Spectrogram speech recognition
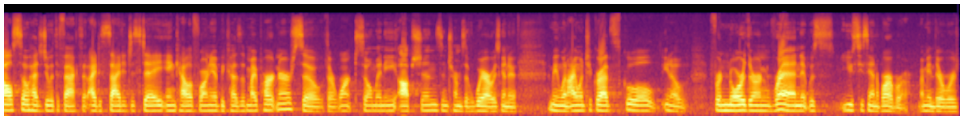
also had to do with the fact that I decided to stay in California because of my partner, so there weren't so many options in terms of where I was going to. I mean, when I went to grad school, you know, for Northern Ren, it was UC Santa Barbara. I mean, there were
